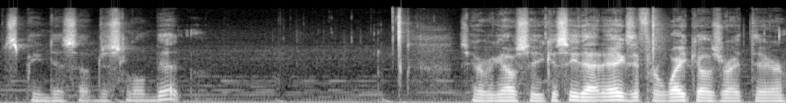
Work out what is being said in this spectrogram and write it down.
Speed this up just a little bit. So here we go. So you can see that exit for Waco's right there.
